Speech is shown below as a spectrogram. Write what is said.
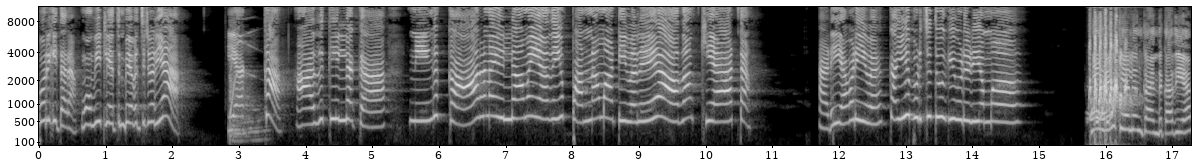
பொறுக்கி தரேன். உன் வீட்ல எடுத்துன்னு போய் வச்சுட்டு வரியா? அக்கா அதுக்கு இல்லக்கா. காரணம் இல்லாம எதையும் பண்ண மாட்டீவளே அதான் கேட்டேன். அடி எவடி இவ? கையை பிடிச்சு தூக்கி விடுடி அம்மா. நீங்களே கேளுங்கக்கா இந்த கதையை.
